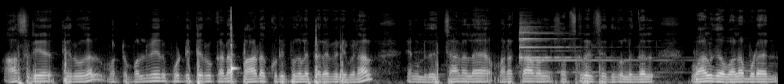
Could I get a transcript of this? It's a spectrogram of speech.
ஆசிரியர் தேர்வுகள் மற்றும் பல்வேறு போட்டித் தேர்வுக்கான பாட குறிப்புகளை பெற விரும்பினால் எங்களது சேனலை மறக்காமல் சப்ஸ்கிரைப் செய்து கொள்ளுங்கள். வாழ்க வளமுடன்.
